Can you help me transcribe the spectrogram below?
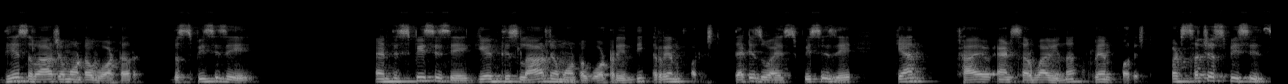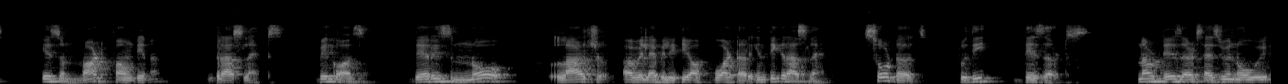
this large amount of water, the species A and the species A get this large amount of water in the rainforest. That is why species A can thrive and survive in a rainforest. But such a species is not found in grasslands because there is no large availability of water in the grassland. So does to the deserts. Now deserts, as we know, we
